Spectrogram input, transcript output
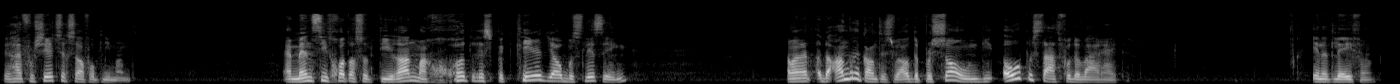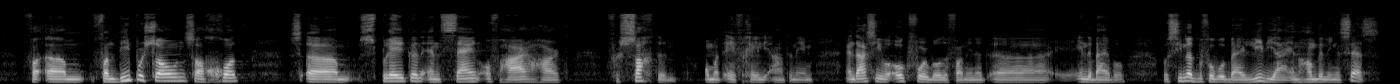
Dus hij forceert zichzelf op niemand. En men ziet God als een tiran, maar God respecteert jouw beslissing. Maar de andere kant is wel de persoon die open staat voor de waarheid in het leven. Van, um, van die persoon zal God um, spreken en zijn of haar hart verzachten om het evangelie aan te nemen. En daar zien we ook voorbeelden van in, het, uh, in de Bijbel. We zien dat bijvoorbeeld bij Lydia in Handelingen 6,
